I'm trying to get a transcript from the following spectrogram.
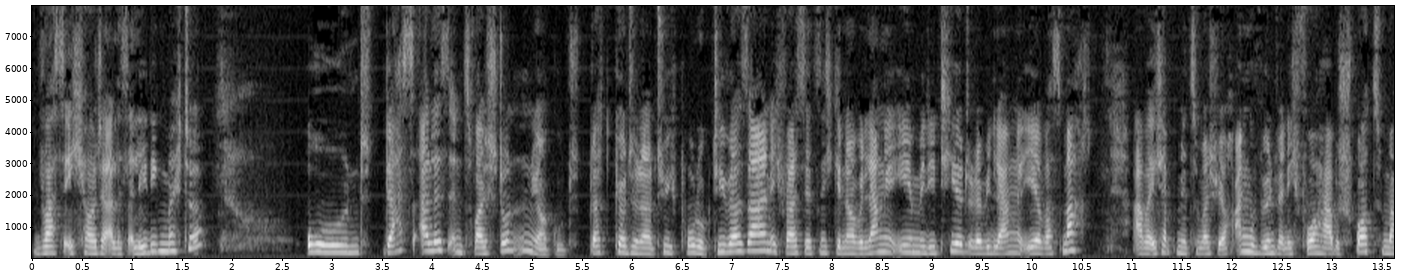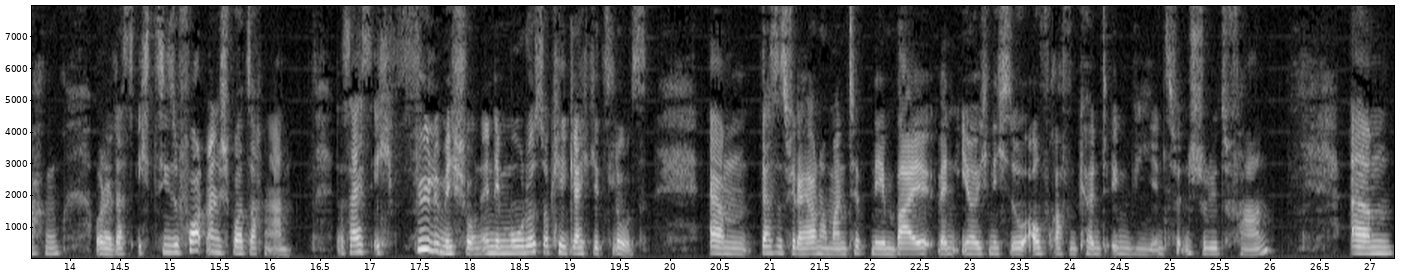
was ich heute alles erledigen möchte. Und das alles in zwei Stunden, ja gut, das könnte natürlich produktiver sein. Ich weiß jetzt nicht genau, wie lange ihr meditiert oder wie lange ihr was macht. Aber ich habe mir zum Beispiel auch angewöhnt, wenn ich vorhabe, Sport zu machen oder dass ich ziehe sofort meine Sportsachen an. Das heißt, ich fühle mich schon in dem Modus, okay, gleich geht's los. Ähm, das ist vielleicht auch nochmal ein Tipp nebenbei, wenn ihr euch nicht so aufraffen könnt, irgendwie ins Fitnessstudio zu fahren. Ähm,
